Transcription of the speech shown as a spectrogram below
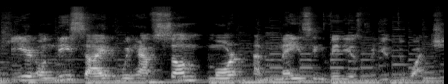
Here on this side, we have some more amazing videos for you to watch.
